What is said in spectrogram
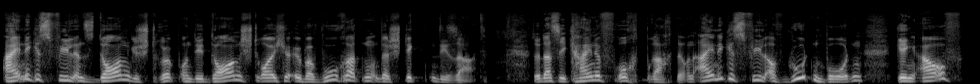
Einiges fiel ins Dorngestrüpp und die Dornsträucher überwucherten und erstickten die Saat, sodass sie keine Frucht brachte. Und einiges fiel auf guten Boden, ging auf,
